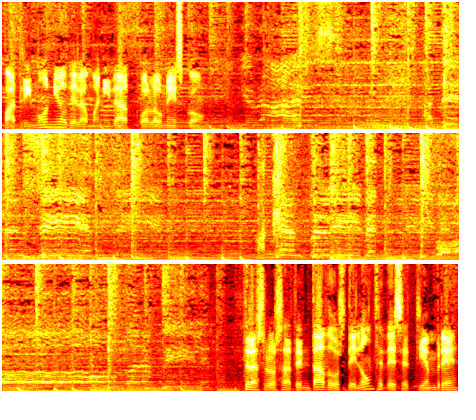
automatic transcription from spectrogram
Patrimonio de la Humanidad por la UNESCO. Tras los atentados del 11 de septiembre,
